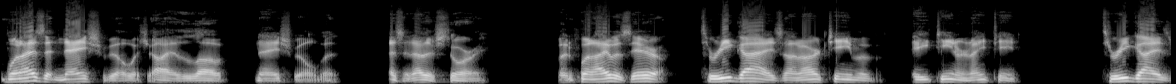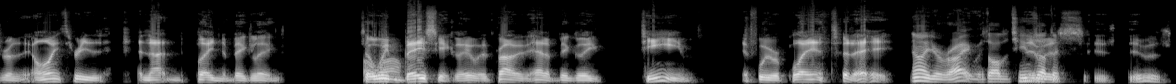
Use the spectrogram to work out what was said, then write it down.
when I was at Nashville, which I love Nashville, but that's another story. But when I was there, three guys on our team of 18 or 19, three guys were the only three that had not played in the big leagues. So Oh, we basically would probably have had a big league team if we were playing today. no, you're right. With all the teams It out there, it, it was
